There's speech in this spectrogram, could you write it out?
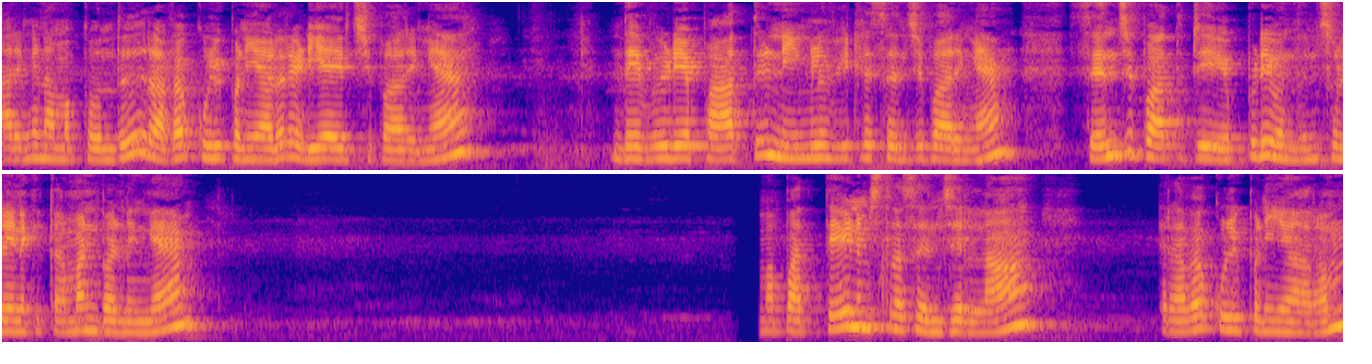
பாருங்க நமக்கு வந்து ரவை குழி பணியாரம் ரெடி ஆயிடுச்சு பாருங்க. இந்த வீடியோ பார்த்து நீங்களும் வீட்டில் செஞ்சு பாருங்க. செஞ்சு பார்த்துட்டு எப்படி வந்துன்னு சொல்லி எனக்கு கமெண்ட் பண்ணுங்க. நம்ம பத்தே நிமிஷத்தில் செஞ்சிடலாம். ரவை குழி பணியாரம்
